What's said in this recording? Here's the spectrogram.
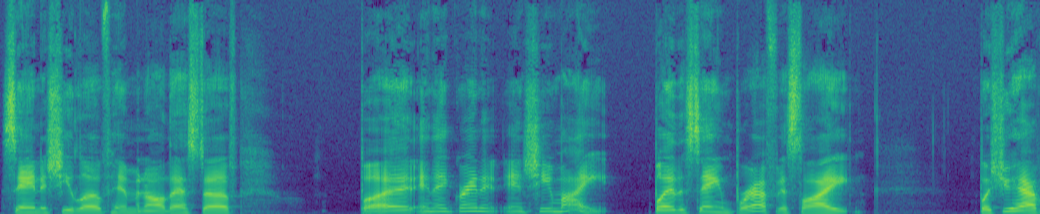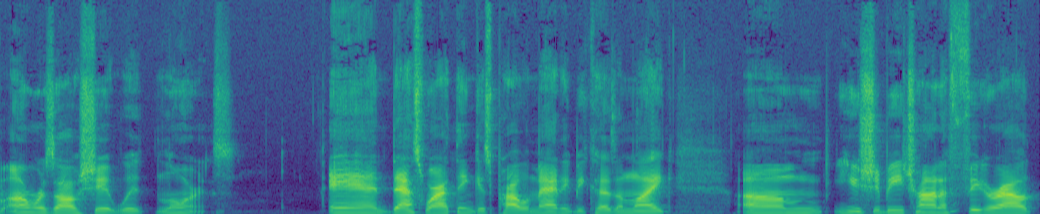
saying that she loved him and all that stuff. But and then granted, and she might, but at the same breath, it's like but you have unresolved shit with Lawrence. And that's where I think it's problematic because I'm like, um, you should be trying to figure out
